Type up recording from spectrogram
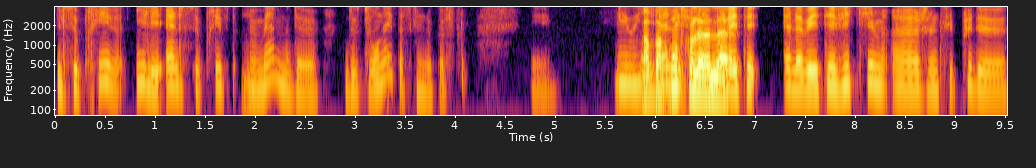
ils se privent, ils et elles se privent Mm. eux-mêmes de, de tourner parce qu'ils ne peuvent plus. Et, Eh oui. Ah, par elle, contre, la, elle été, avait été victime, euh, je ne sais plus de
